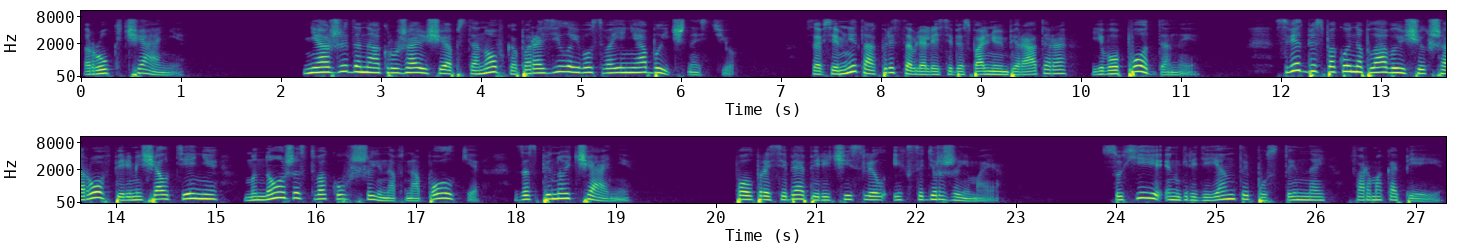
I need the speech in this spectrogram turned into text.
рук Чани. Неожиданно окружающая обстановка поразила его своей необычностью. Совсем не так представляли себе спальню императора его подданные. Свет беспокойно плавающих шаров перемещал тени множества кувшинов на полке за спиной чани. Пол про себя перечислил их содержимое. Сухие ингредиенты пустынной фармакопеи,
